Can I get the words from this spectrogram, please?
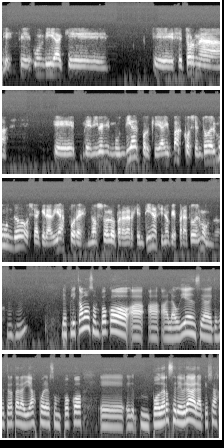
este, un día que eh, se torna eh, de nivel mundial porque hay vascos en todo el mundo, o sea que la diáspora es no solo para la Argentina, sino que es para todo el mundo. Le explicamos un poco a, la audiencia de qué se trata la diáspora, es un poco eh, poder celebrar a, aquellas,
